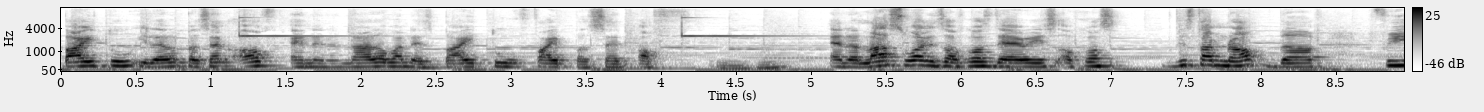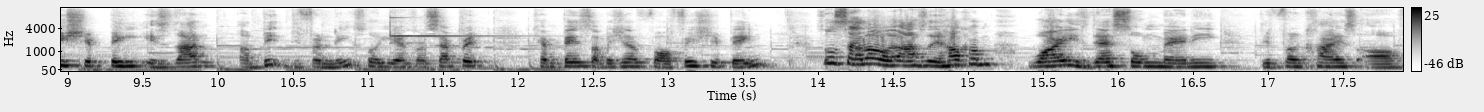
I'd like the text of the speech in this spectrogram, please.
buy two 11% off and then another one that's buy two 5% off. Mm-hmm. And the last one is of course there is of course this time round the free shipping is done a bit differently. So you have a separate campaign submission for free shipping. So seller will ask, "Hey, how come why is there so many different kinds of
